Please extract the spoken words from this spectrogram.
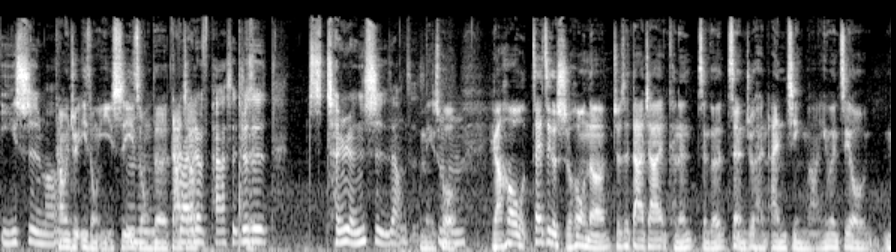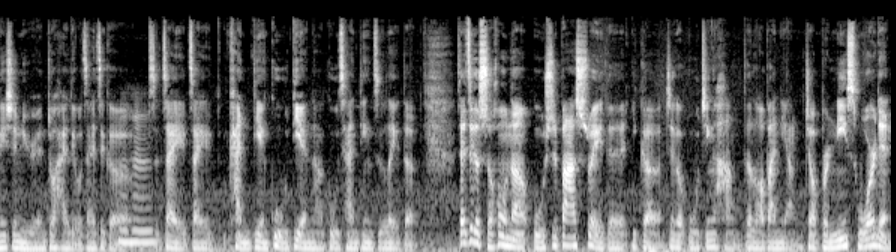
仪式吗？他们就一种仪式，嗯、一种的大家 rite of passage 就是。成人式这样子，没错。嗯、然后在这个时候呢，就是大家可能整个镇就很安静嘛，因为只有那些女人都还留在这个，嗯、在在看店、顾店啊、顾餐厅之类的。在这个时候呢，五十八岁的一个这个五金行的老板娘叫 Bernice Warden，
